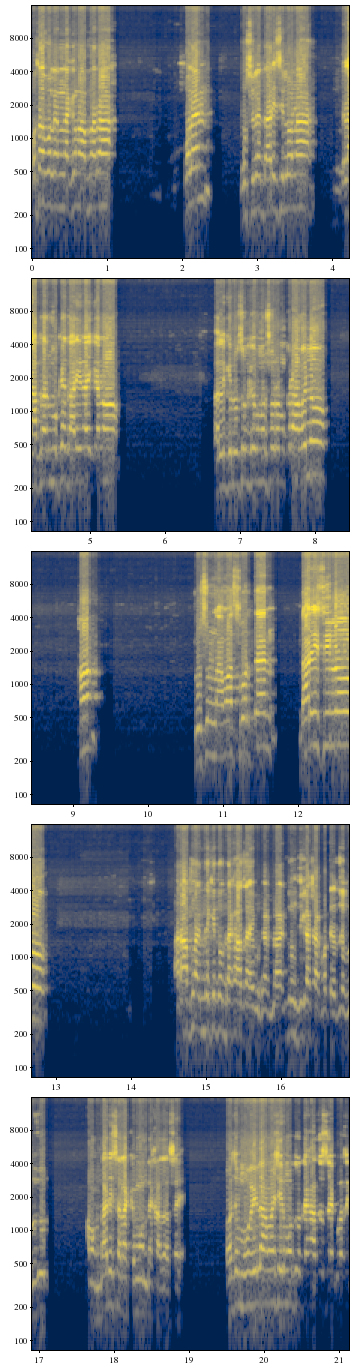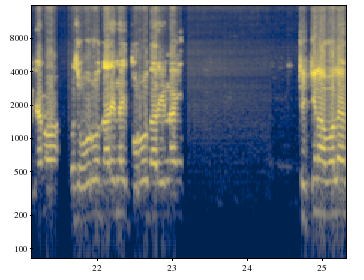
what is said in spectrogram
কথা বলেন না কেন আপনারা? বলেন, রসুলের দাড়ি ছিল না। তাহলে আপনার মুখে দাড়ি নাই কেন? তাহলে কি রসুলকে অনুসরণ করা হইল? হ্যাঁ? রসুল নামাজ পড়তেন দাড়ি ছিল। আর আপনাকে দেখে তো দেখা যায় একদম জিজ্ঞাসা করতে যে, হুজুর, আমার দাড়ি ছাড়া কেমন দেখা যাচ্ছে? বলছে মহিলা মাসির মতো দেখা যাচ্ছে বলছে কেন? বলছে ওরও দাড়ি নাই, তোরও দাড়ি নাই। ঠিক কিনা বলেন?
